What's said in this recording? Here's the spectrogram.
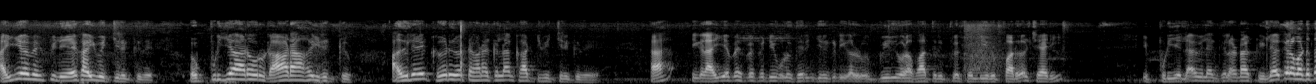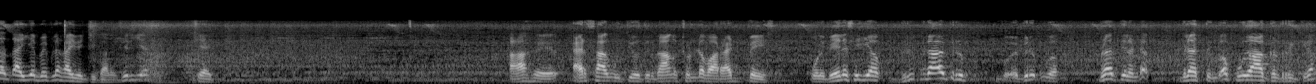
ஐஎம்எஃப்லேயே கை வச்சிருக்குது எப்படியான ஒரு நாடாக இருக்குது அதிலே கேடுகட்ட கணக்கெல்லாம் காட்டி வச்சிருக்குது. ஆ? நீங்கள் ஐஎம்எஃப் பற்றி உங்களுக்கு தெரிஞ்சிருக்கு நீங்கள் வீடியோவில் பார்த்துருப்பீங்க சொல்லியிருப்பார்கள். சரி. இப்படியெல்லாம் விலங்குகள் நடக்கு இலங்கையில் மட்டும்தான் அந்த ஐஎம்எஃப்பில் கை வச்சுக்காங்க. சரியா? சரி. ஆக அரசாங்க உத்தியோகத்துக்கு நாங்கள் சொன்ன வார அட்வைஸ் உங்களுக்கு வேலை செய்ய விரும்பினா விரும்ப விரும்புங்க விளத்திலண்ட விளத்துங்க புதாக்கள் இருக்கிற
